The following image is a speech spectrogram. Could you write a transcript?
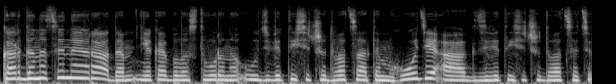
Каардынацыйная рада, якая была створана ў 2020 годзе, а к 2022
